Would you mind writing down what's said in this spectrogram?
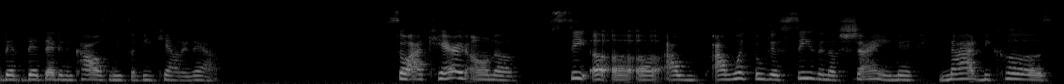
that that that didn't cause me to be counted out. So I carried on a see uh, uh, uh I I went through this season of shame and not because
